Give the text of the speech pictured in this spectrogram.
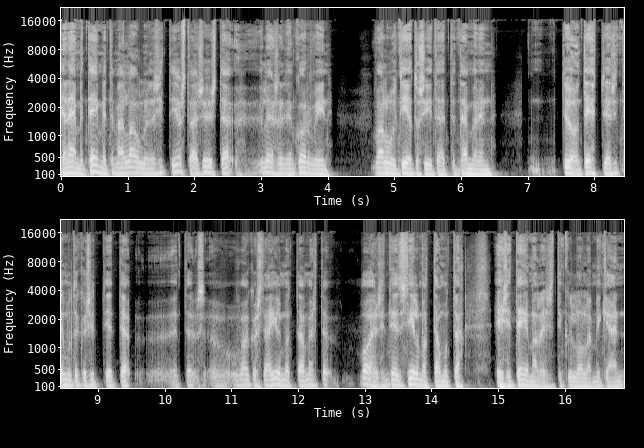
Ja näin me teimme tämän laulun ja sitten jostain syystä Yleisradion korviin valui tieto siitä, että tämmöinen työ on tehty. Ja sitten multa kysyttiin, että, että voiko sitä ilmoittaa. Mä että voihan sen tietysti ilmoittaa, mutta ei se teemallisesti kyllä ole mikään,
